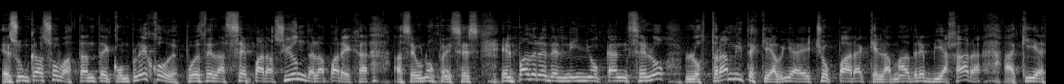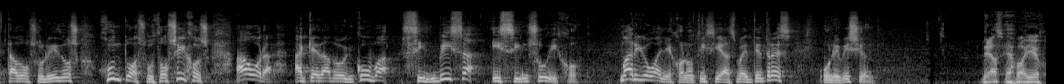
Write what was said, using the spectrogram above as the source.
Es un caso bastante complejo. Después de la separación de la pareja hace unos meses, el padre del niño canceló los trámites que había hecho para que la madre viajara aquí a Estados Unidos junto a sus dos hijos. Ahora ha quedado en Cuba sin visa y sin su hijo. Mario Vallejo, Noticias 23, Univisión. Gracias, Vallejo.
